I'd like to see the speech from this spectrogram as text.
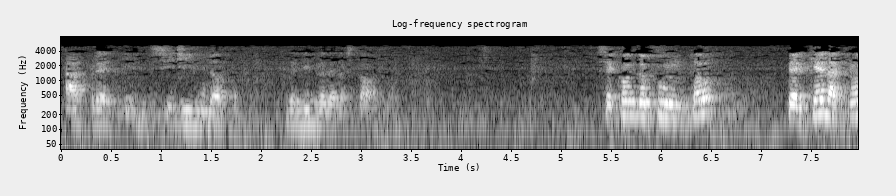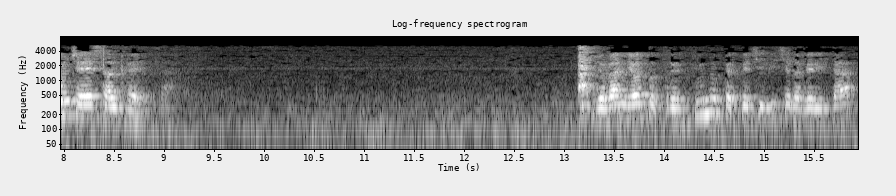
apre il sigillo del libro della storia. Secondo punto, perché la croce è salvezza. Giovanni 8,31 perché ci dice la verità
